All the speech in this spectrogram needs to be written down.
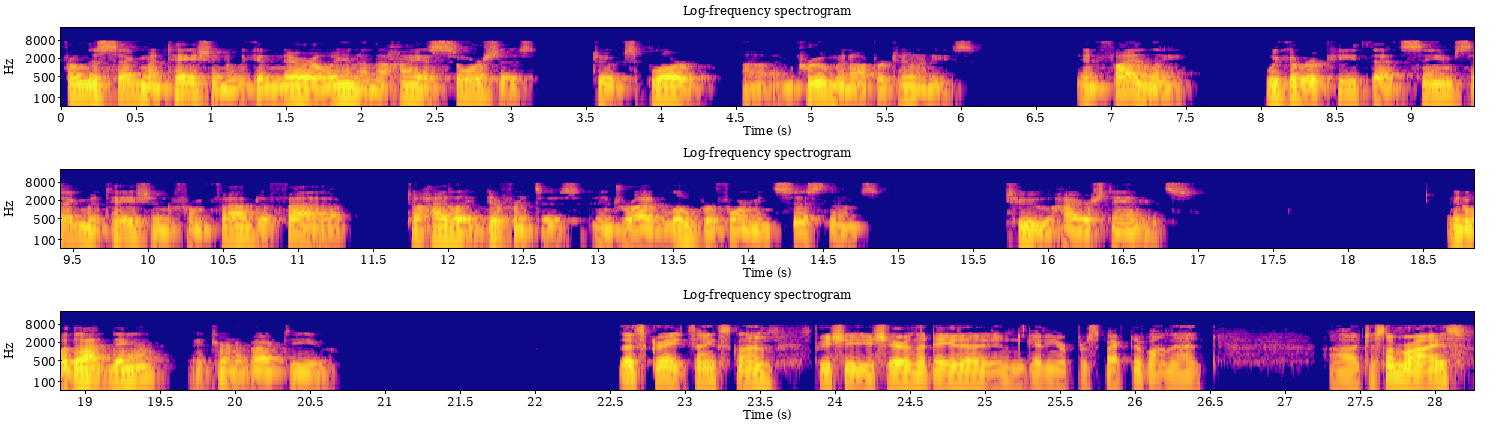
From this segmentation, we could narrow in on the highest sources to explore uh, improvement opportunities. And finally, we could repeat that same segmentation from fab to fab to highlight differences and drive low performing systems to higher standards. And with that, Dan, I turn it back to you. That's great. Thanks, Glen. Appreciate you sharing the data and getting your perspective on that. Uh, to summarize,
